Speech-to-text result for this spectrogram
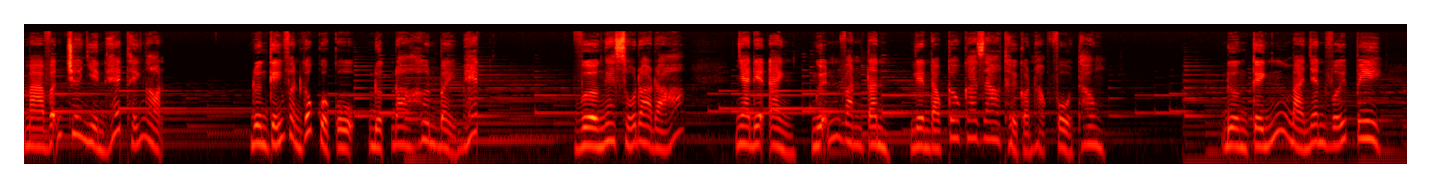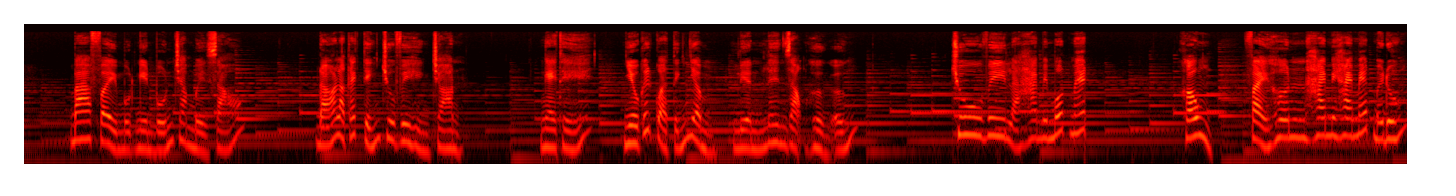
mà vẫn chưa nhìn hết thấy ngọn. Đường kính phần gốc của cụ được đo hơn 7 mét. Vừa nghe số đo đó, nhà điện ảnh Nguyễn Văn Tân liền đọc câu ca dao thời còn học phổ thông. Đường kính mà nhân với pi 3,1416. Đó là cách tính chu vi hình tròn. Nghe thế, nhiều kết quả tính nhầm liền lên giọng hưởng ứng. Chu vi là 21 mét. Không, phải hơn 22 mét mới đúng.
